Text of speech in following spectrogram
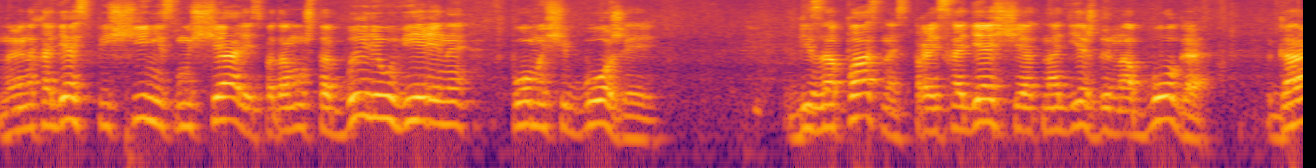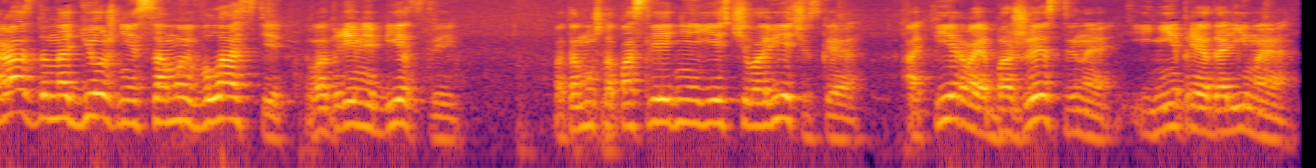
но и находясь в пищи не смущались, потому что были уверены в помощи Божией. Безопасность, происходящая от надежды на Бога, гораздо надежнее самой власти во время бедствий, потому что последнее есть человеческое, а первое божественное и непреодолимое.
